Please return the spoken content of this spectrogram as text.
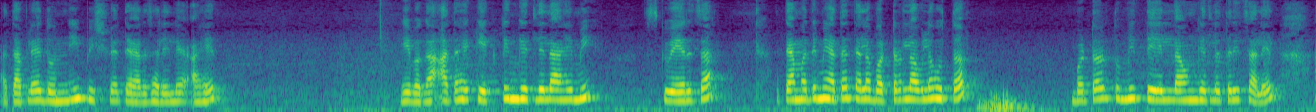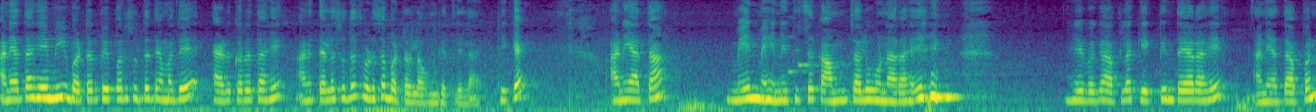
आता आपल्या दोन्ही पिशव्या तयार झालेल्या आहेत. हे बघा आता हे केक टिन घेतलेलं आहे मी स्क्वेअरचा. त्यामध्ये मी आता त्याला बटर लावलं होतं. बटर तुम्ही तेल लावून घेतलं तरी चालेल. आणि आता हे मी बटर पेपरसुद्धा त्यामध्ये ॲड करत आहे आणि त्यालासुद्धा थोडंसं बटर लावून घेतलेलं आहे. ठीक आहे? आणि आता मेन मेहनतीचं काम चालू होणार आहे. हे बघा आपला केक टीन तयार आहे. आणि आता आपण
